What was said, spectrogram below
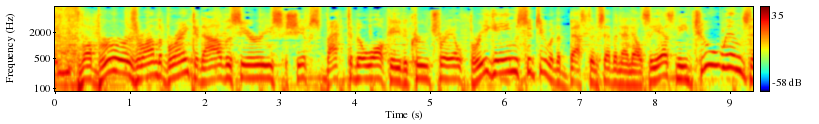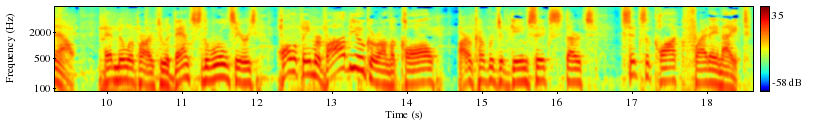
The Brewers are on the brink, and now the series shifts back to Milwaukee. The Crew trail three games to two in the best of seven NLCS. Need two wins now at Miller Park to advance to the World Series. Hall of Famer Bob Uecker on the call. Our coverage of Game 6 starts 6 o'clock Friday night.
